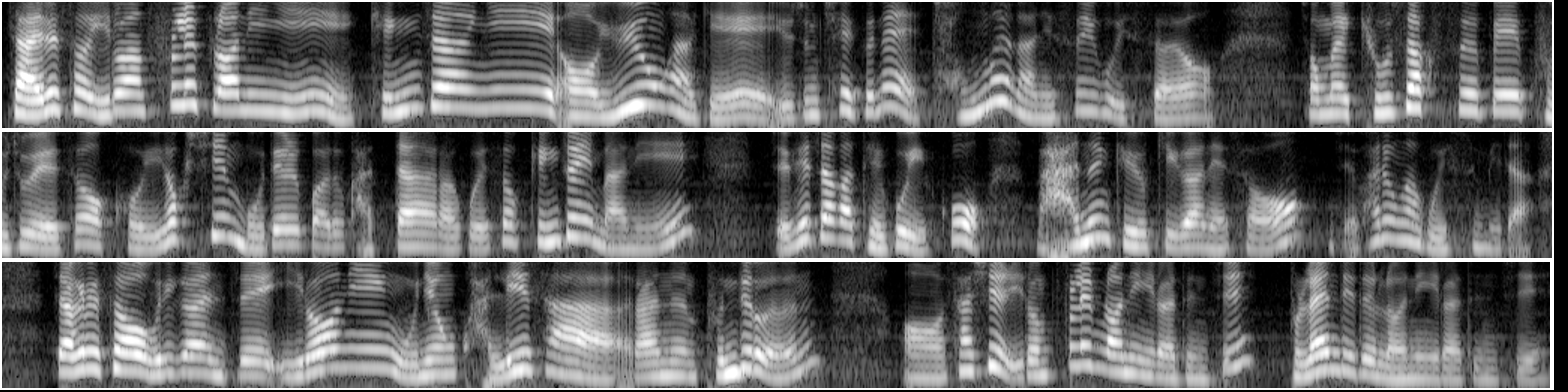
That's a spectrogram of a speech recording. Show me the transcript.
자, 그래서 이러한 플립 러닝이 굉장히 어, 유용하게 요즘 최근에 정말 많이 쓰이고 있어요. 정말 교사학습의 구조에서 거의 혁신 모델과도 같다라고 해서 굉장히 많이 이제 회자가 되고 있고 많은 교육기관에서 이제 활용하고 있습니다. 자, 그래서 우리가 이제 이러닝 운영 관리사라는 분들은 어, 사실 이런 플랩 러닝이라든지 블렌디드 러닝이라든지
